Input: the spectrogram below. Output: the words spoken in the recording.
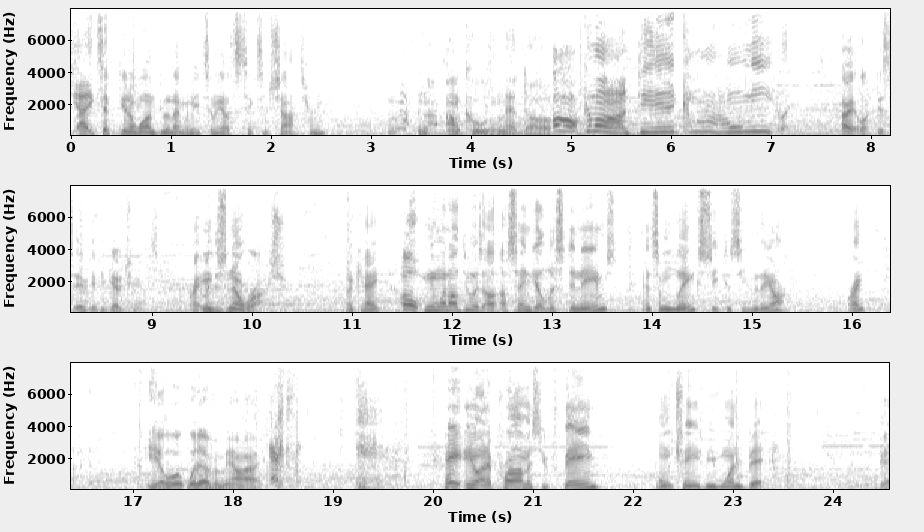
Yeah, except you know while I'm doing that, I'm gonna need somebody else to take some shots for me. Nah, I'm cool on that, dog. Oh, come on, dude. Come on, homie. All right, look, this if, if you get a chance. right? I mean, there's no rush. Okay. Oh, and what I'll do is I'll, I'll send you a list of names and some links so you can see who they are. Right? Yeah, wha- whatever, man. All right. Excellent. Yeah. Hey, you know, and I promise you, fame won't change me one bit. Yeah,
